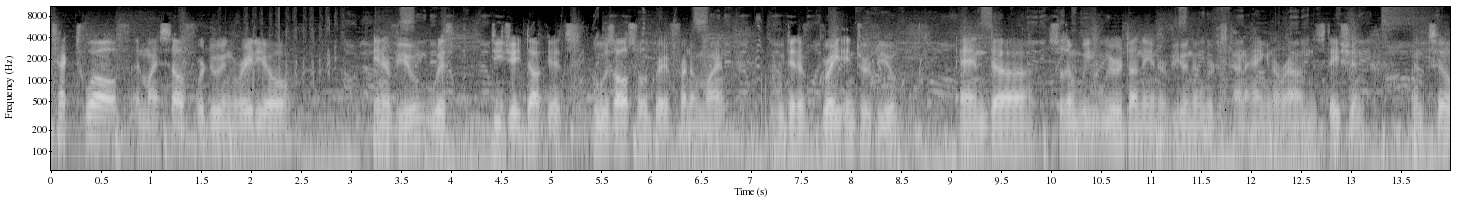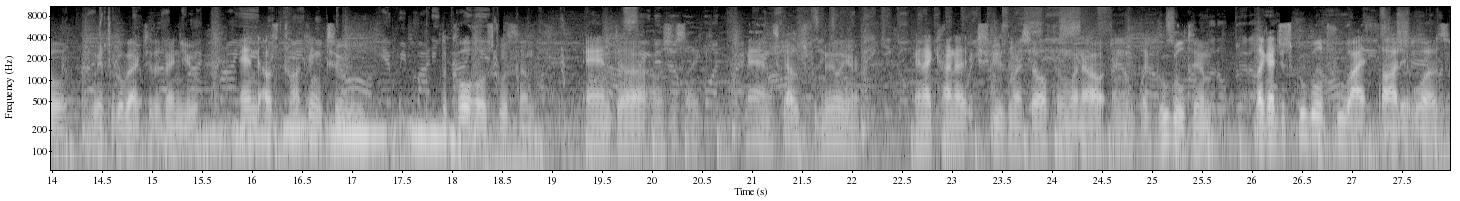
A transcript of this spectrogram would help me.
Tech 12 and myself were doing radio interview with DJ Duckets, who was also a great friend of mine. We did a great interview, and uh, so then we, we were done the interview, and then we were just kind of hanging around the station until we had to go back to the venue. And I was talking to the co-host with him, and uh, I was just like, man, this guy looks familiar. And I kind of excused myself and went out and like Googled him. Like I just Googled who I thought it was.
